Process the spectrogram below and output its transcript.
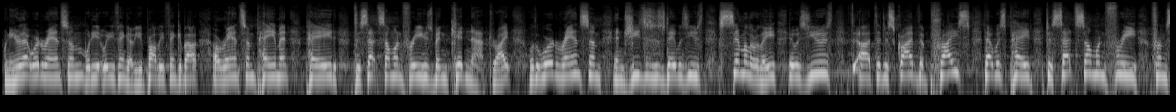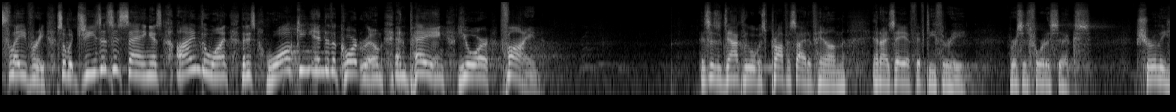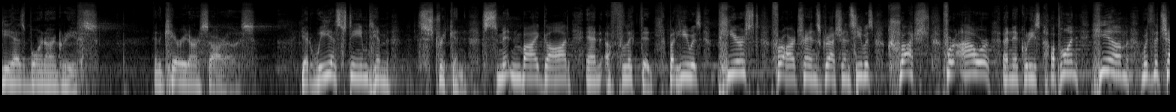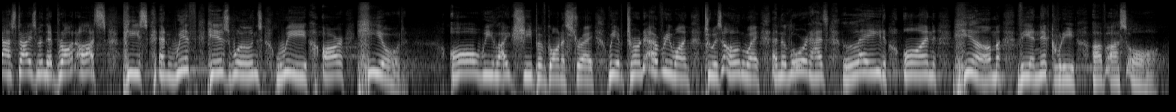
When you hear that word ransom, what do, you, what do you think of? You probably think about a ransom payment paid to set someone free who's been kidnapped, right? Well, the word ransom in Jesus' day was used similarly. It was used uh, to describe the price that was paid to set someone free from slavery. So, what Jesus is saying is, I'm the one that is walking into the courtroom and paying your fine. This is exactly what was prophesied of him in Isaiah 53, verses 4 to 6. Surely he has borne our griefs and carried our sorrows. Yet we esteemed him stricken, smitten by God, and afflicted. But he was pierced for our transgressions, he was crushed for our iniquities. Upon him was the chastisement that brought us peace, and with his wounds we are healed. All we like sheep have gone astray. We have turned everyone to his own way, and the Lord has laid on him the iniquity of us all.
